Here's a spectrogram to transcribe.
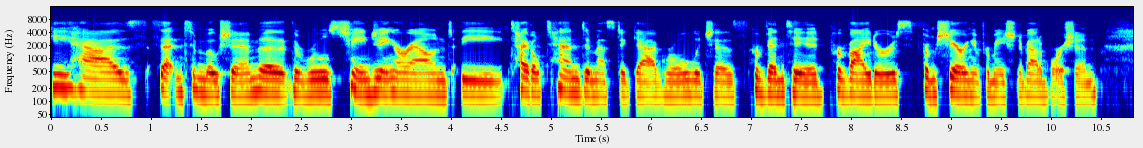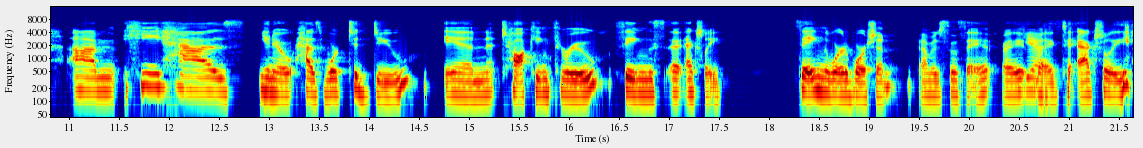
he has set into motion the, the rules changing around the Title 10 domestic gag rule, which has prevented providers from sharing information about abortion. Um, he has, you know, has work to do in talking through things. Uh, actually, saying the word abortion. I'm just going to say it, right? Yes. Like to actually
